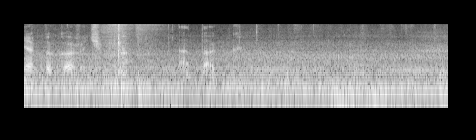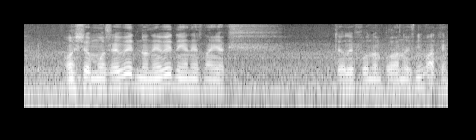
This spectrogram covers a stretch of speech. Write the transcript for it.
Як то кажуть. А так. Ось може видно, не видно, я не знаю як телефоном погано знімати.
